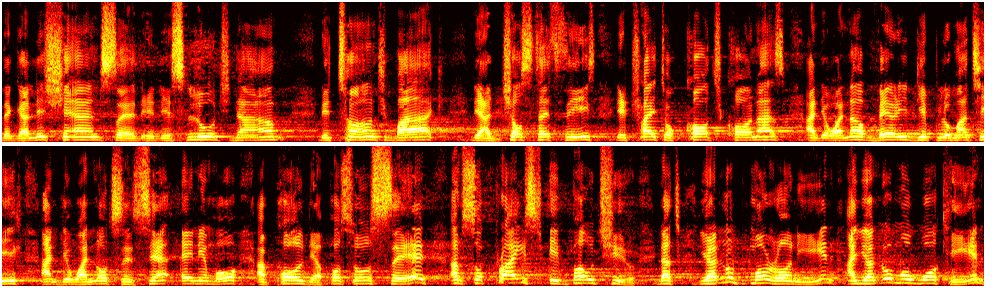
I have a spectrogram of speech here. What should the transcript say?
The Galatians, uh, they, they slowed down. They turned back they adjusted things, they tried to cut corners, and they were now very diplomatic, and they were not sincere anymore. And Paul the apostle said, I'm surprised about you, that you are not more running, and you are no more walking,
